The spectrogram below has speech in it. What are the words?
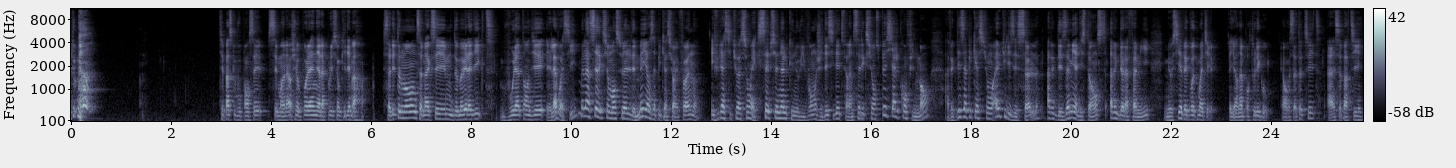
tout le monde C'est pas ce que vous pensez, c'est mon allergie au pollen et à la pollution qui démarre. Salut tout le monde, c'est Maxime de Mobile Addict. Vous l'attendiez et la voici, mais la sélection mensuelle des meilleures applications iPhone. Et vu la situation exceptionnelle que nous vivons, j'ai décidé de faire une sélection spéciale confinement avec des applications à utiliser seul, avec des amis à distance, avec de la famille, mais aussi avec votre moitié. Et il y en a pour tous les goûts. Et on voit ça tout de suite. Allez, c'est parti.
